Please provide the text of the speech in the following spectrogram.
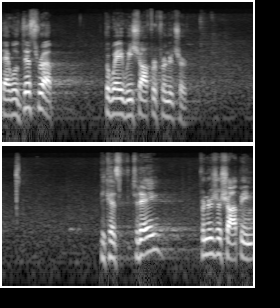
that will disrupt the way we shop for furniture. Because today, furniture shopping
